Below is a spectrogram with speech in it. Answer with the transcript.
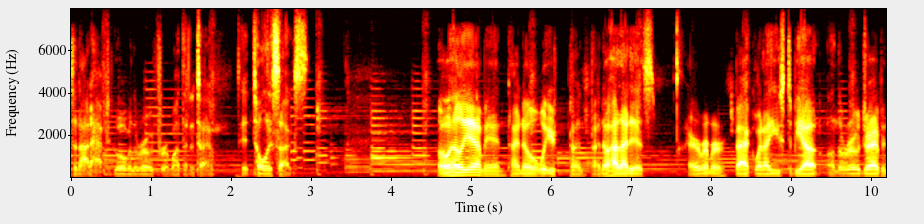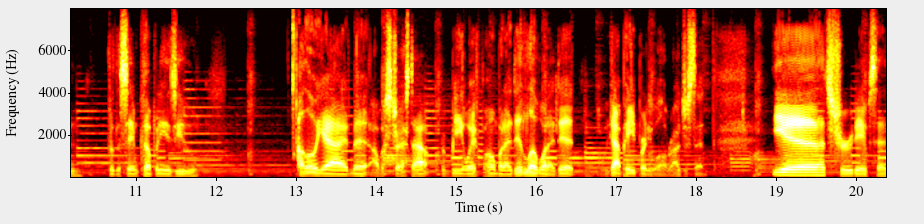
to not have to go over the road for a month at a time. It totally sucks. Oh hell yeah, man! I know what you're. I know how that is. I remember back when I used to be out on the road driving for the same company as you. Although, yeah, I admit I was stressed out from being away from home, but I did love what I did. We got paid pretty well, Roger said. Yeah, that's true, Dave said,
